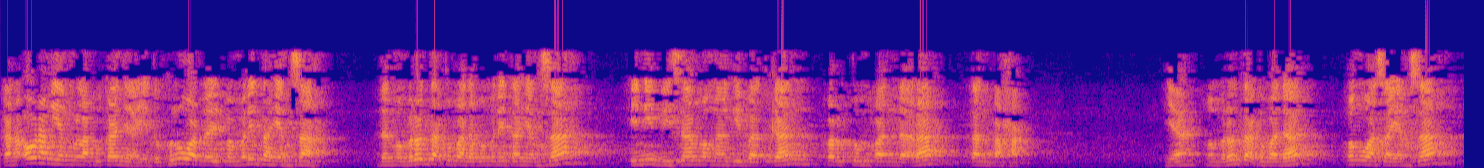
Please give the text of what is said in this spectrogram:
Karena orang yang melakukannya yaitu keluar dari pemerintah yang sah dan memberontak kepada pemerintah yang sah, ini bisa mengakibatkan pertumpahan darah tanpa hak. Ya memberontak kepada penguasa yang sah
